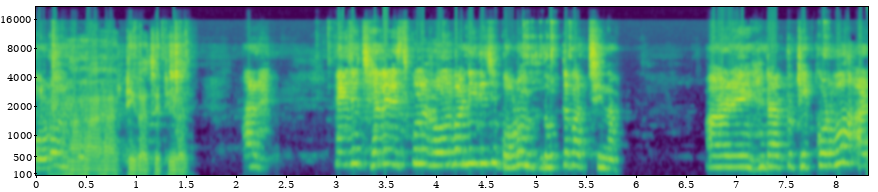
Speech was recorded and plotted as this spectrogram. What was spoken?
গরম। হ্যাঁ হ্যাঁ হ্যাঁ ঠিক আছে ঠিক আছে। আর এই যে ছেলের স্কুলে রোল বানিয়ে দিয়েছি গরম ধরতে পারছি না। আর এটা একটু ঠিক করব। আর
